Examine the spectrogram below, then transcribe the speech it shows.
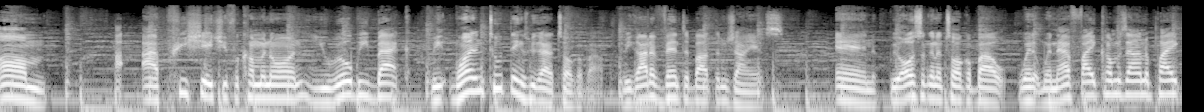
Um, I, I appreciate you for coming on. You will be back. We one, two things we got to talk about. We got to vent about them Giants, and we're also gonna talk about when when that fight comes down the pike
